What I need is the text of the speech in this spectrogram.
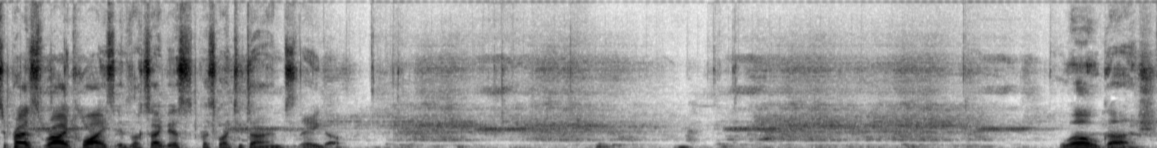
To press Y twice, it looks like this. Press Y two times. There you go. Whoa, gosh.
